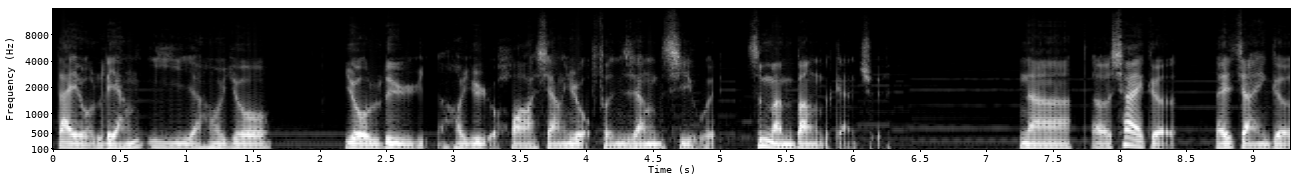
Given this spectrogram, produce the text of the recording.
带有凉意，然后又又绿，然后又有花香又有焚香的气味，是蛮棒的感觉。那呃，下一个来讲一个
